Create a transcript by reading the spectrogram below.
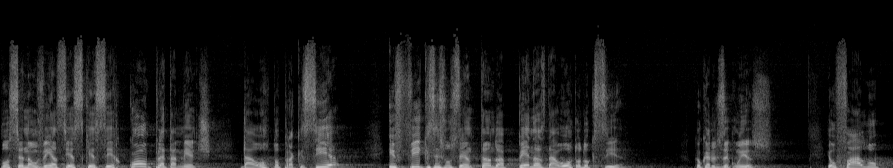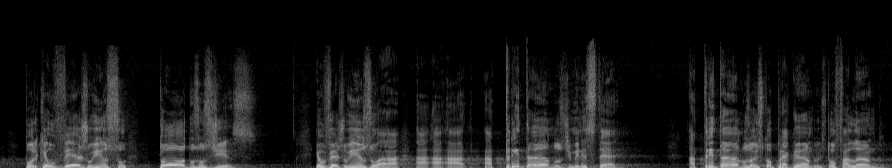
você não venha se esquecer completamente da ortopraxia e fique se sustentando apenas na ortodoxia. O que eu quero dizer com isso? Eu falo porque eu vejo isso todos os dias. Eu vejo isso há, há, há, há 30 anos de ministério. Há 30 anos eu estou pregando, estou falando.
